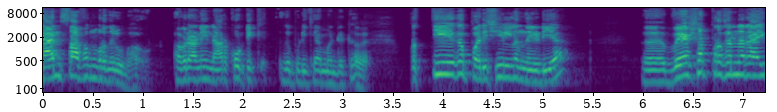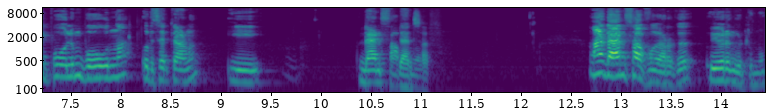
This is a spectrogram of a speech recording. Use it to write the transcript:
ഡാൻസ് സ്റ്റാഫ് എന്ന് പറഞ്ഞൊരു വിഭാഗമുണ്ട് അവരാണ് ഈ നാർക്കോട്ടിക് ഇത് പിടിക്കാൻ വേണ്ടിയിട്ട്. പ്രത്യേക പരിശീലനം നേടിയ ഏഹ്, വേഷപ്രചന്നരായി പോലും പോകുന്ന ഒരു സെറ്റാണ് ഈ ഡാൻസ് സ്റ്റാഫ് ഡാൻസ് ആ ഡാൻസ് സ്റ്റാഫുകാർക്ക് വിവരം കിട്ടുന്നു.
